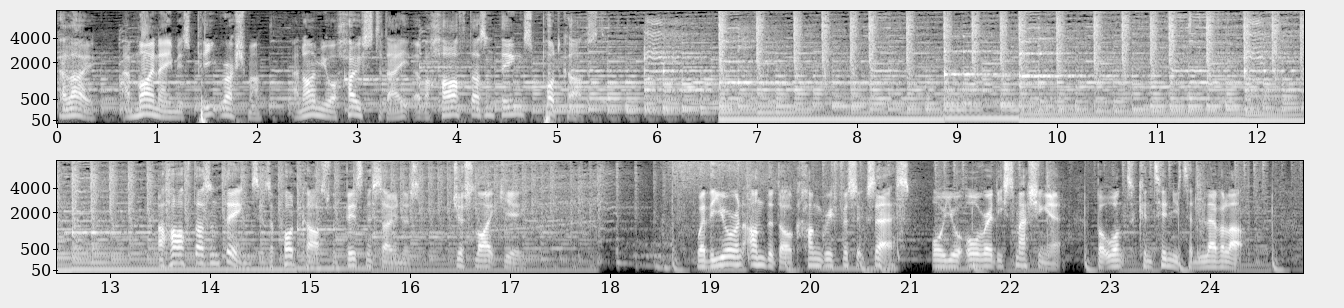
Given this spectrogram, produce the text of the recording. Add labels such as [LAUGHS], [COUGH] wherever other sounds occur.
Hello, and my name is Pete Rushmer, and I'm your host today of a Half Dozen Things podcast. A Half Dozen Things is a podcast for business owners just like you. Whether you're an underdog hungry for success or you're already smashing it but want to continue to level up,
